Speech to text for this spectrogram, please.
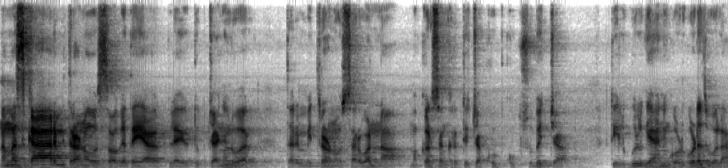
नमस्कार मित्रांनो स्वागत आहे आपल्या यूट्यूब चॅनलवर तर मित्रांनो सर्वांना मकर संक्रांतीच्या खूप खूप शुभेच्छा. तिलगुल घ्या आणि गोडगोडच बोला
